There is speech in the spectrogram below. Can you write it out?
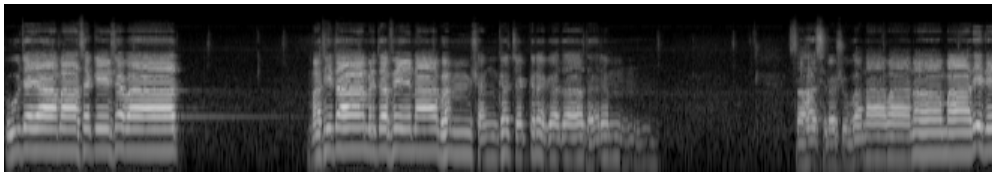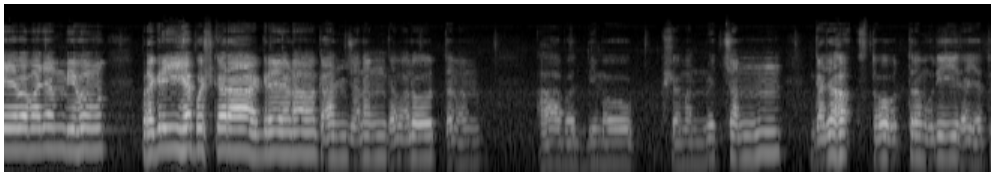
पूजयामास केशवात्। मथितामृतफेनाभं शङ्खचक्रगदाधरम्। सहस्रशुभनामानमादिदेवमजं विभुं प्रगृह्य पुष्कराग्रेण काञ्चनं कमलोत्तमम्। आपद्विमोक्षमन्विच्छन् गजः स्तोत्रमुदीरयत्।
